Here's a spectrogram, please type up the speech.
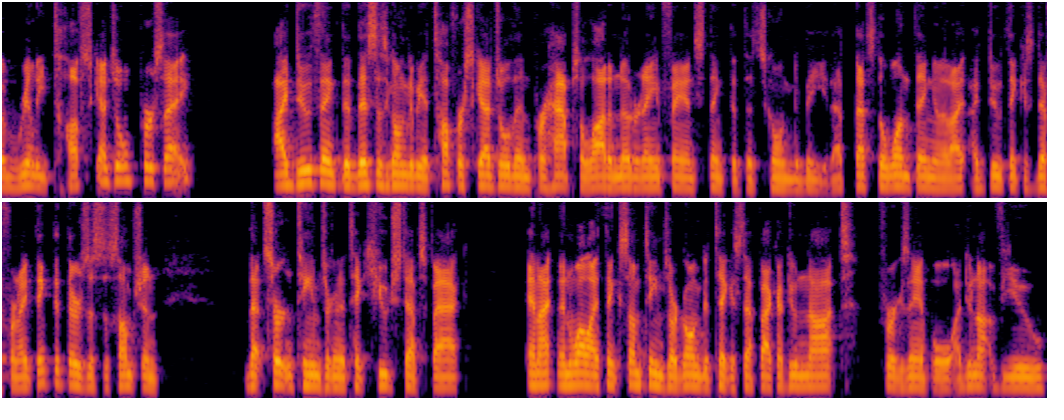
a really tough schedule per se. I do think that this is going to be a tougher schedule than perhaps a lot of Notre Dame fans think that it's going to be. That that's the one thing that I, I do think is different. I think that there's this assumption that certain teams are going to take huge steps back. And I and while I think some teams are going to take a step back, I do not, for example, I do not view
